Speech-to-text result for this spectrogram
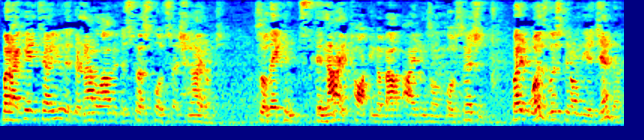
but I can tell you that they're not allowed to discuss closed session items. So they can deny talking about items on closed session. But it was listed on the agenda.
